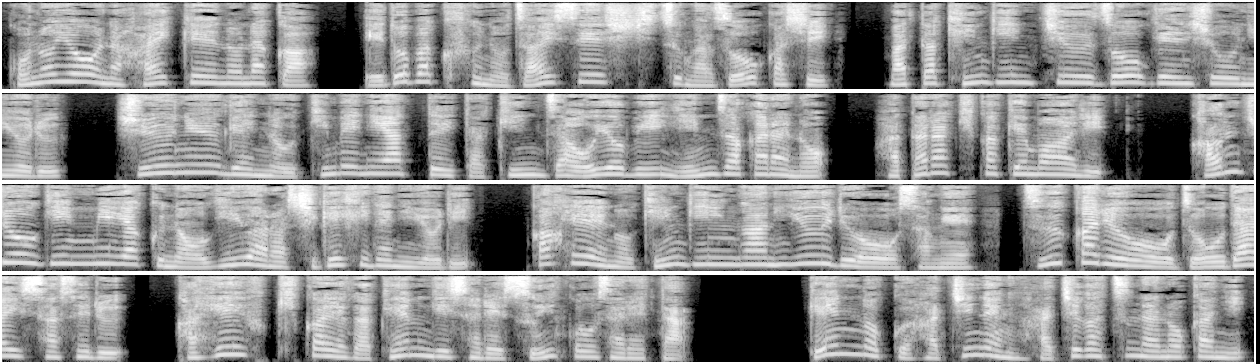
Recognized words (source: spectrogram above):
このような背景の中、江戸幕府の財政支出が増加し、また金銀鋳造減少による収入源の浮き目にあっていた金座及び銀座からの働きかけもあり、勘定銀味役の小原重秀により、貨幣の金銀含有量を下げ、通貨量を増大させる貨幣吹き替えが権議され遂行された。元禄8年8月7日に、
